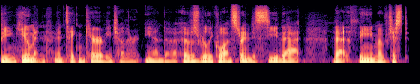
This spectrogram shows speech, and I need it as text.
being human and taking care of each other, and uh, it was really cool. I'm starting to see that that theme of just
